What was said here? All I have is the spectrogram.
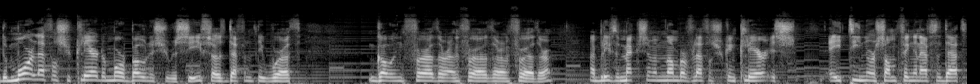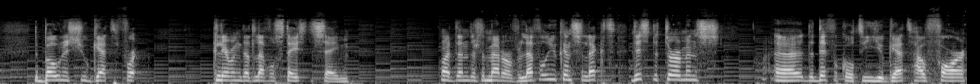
the more levels you clear, the more bonus you receive, so it's definitely worth going further and further and further. I believe the maximum number of levels you can clear is 18 or something, and after that, the bonus you get for clearing that level stays the same. Right, then there's the matter of level you can select. This determines uh, the difficulty you get, how far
